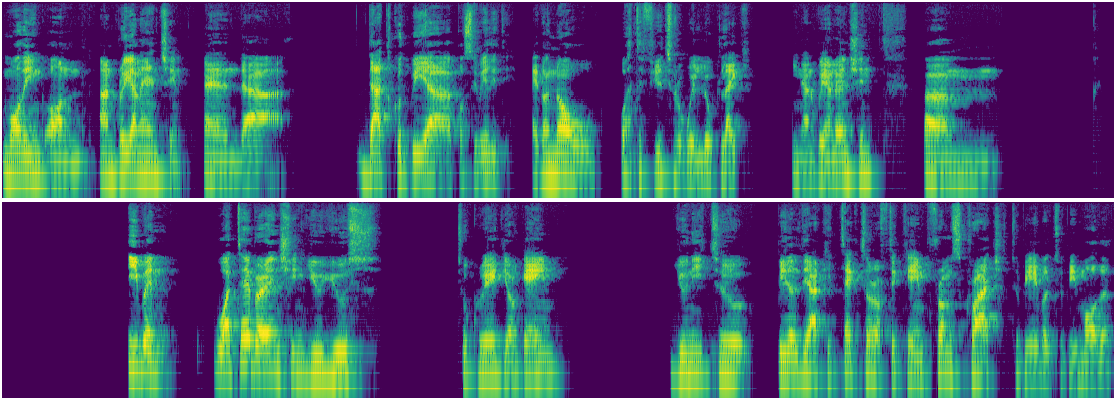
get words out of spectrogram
modding on Unreal Engine, and uh, that could be a possibility. I don't know what the future will look like in Unreal Engine. Um, even whatever engine you use to create your game, you need to build the architecture of the game from scratch to be able to be modeled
